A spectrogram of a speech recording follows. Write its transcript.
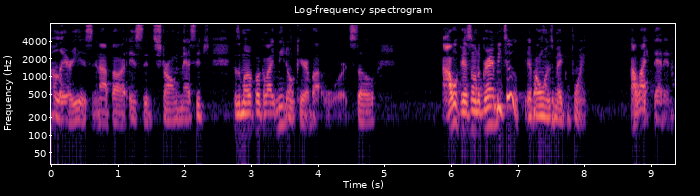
hilarious, and I thought it's a strong message because a motherfucker like me don't care about awards. So I would piss on the Grammy too if I wanted to make a point. I like that in him.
